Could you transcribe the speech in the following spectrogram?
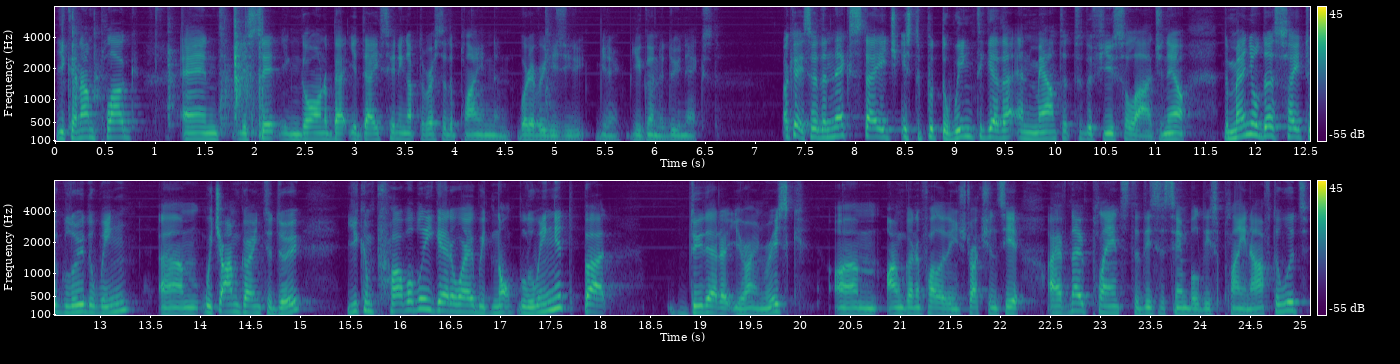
you can unplug and you're set. You can go on about your day setting up the rest of the plane and whatever it is you, you know, you're going to do next. Okay, so the next stage is to put the wing together and mount it to the fuselage. Now, the manual does say to glue the wing, um, which I'm going to do. You can probably get away with not gluing it, but do that at your own risk. Um, I'm going to follow the instructions here. I have no plans to disassemble this plane afterwards,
